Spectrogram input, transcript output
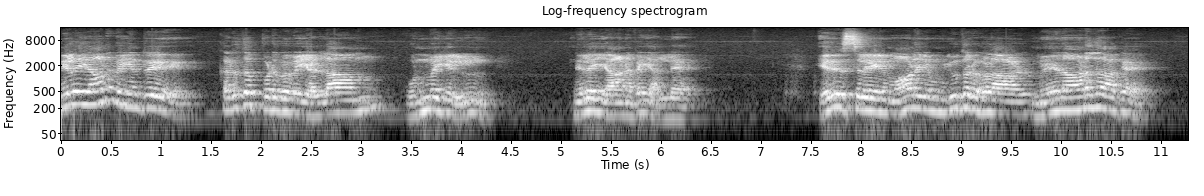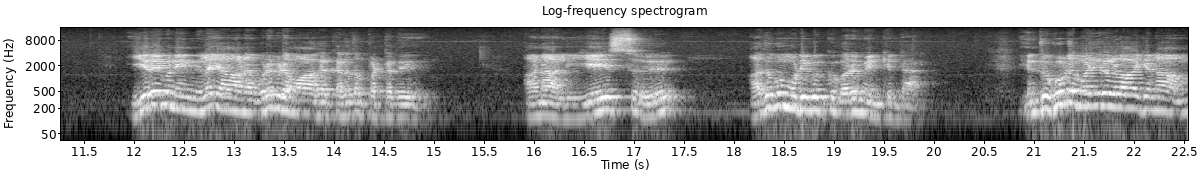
நிலையானவை என்று கருதப்படுபவை எல்லாம் உண்மையில் நிலையானவை அல்ல. எருசலேம் ஆலயம் யூதர்களால் மேலானதாக இறைவனின் நிலையான உறவிடமாக கருதப்பட்டது. ஆனால் இயேசு அதுவும் முடிவுக்கு வரும் என்கின்றார். இன்று கூட மனிதர்களாகிய நாம்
